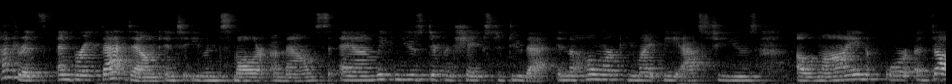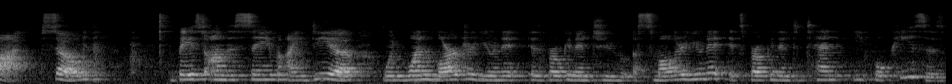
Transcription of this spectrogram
hundredths and break that down into even smaller amounts, and we can use different shapes to do that. In the homework, you might be asked to use a line or a dot. So based on the same idea, when one larger unit is broken into a smaller unit, it's broken into 10 equal pieces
